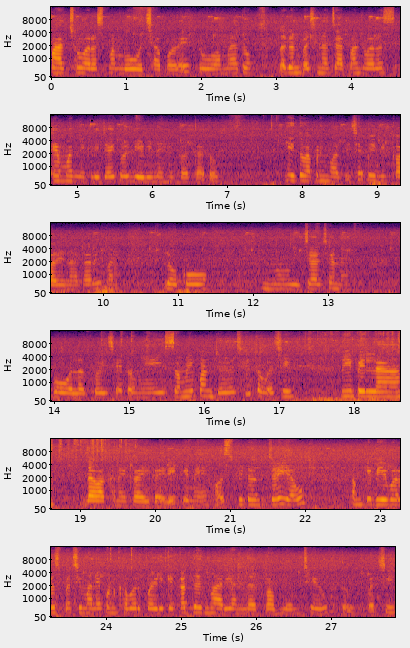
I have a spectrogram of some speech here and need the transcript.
પાંચ છ વર્ષ પણ બહુ ઓછા પડે. તો હમણાં તો લગ્ન પછીના ચાર પાંચ વર્ષ એમ જ નીકળી જાય, તોય બેબી નહીં કરતા. તો એ તો આપણી મરજી છે, બેબી કરે ના કરે, પણ લોકોનો વિચાર છે ને બહુ અલગ હોય છે, તો મેં એ સમય પણ જોયો છે, તો પછી મેં પહેલાં દવાખાને ટ્રાય કરી કે મેં હોસ્પિટલ જઈ આવું. આમ કે બે વર્ષ પછી મને પણ ખબર પડી કે કદાચ મારી અંદર પ્રોબ્લેમ છે એવું. તો પછી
